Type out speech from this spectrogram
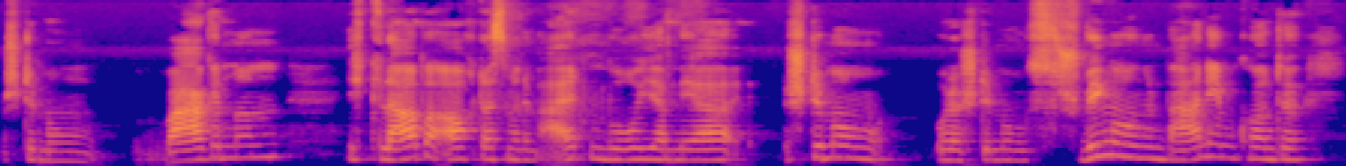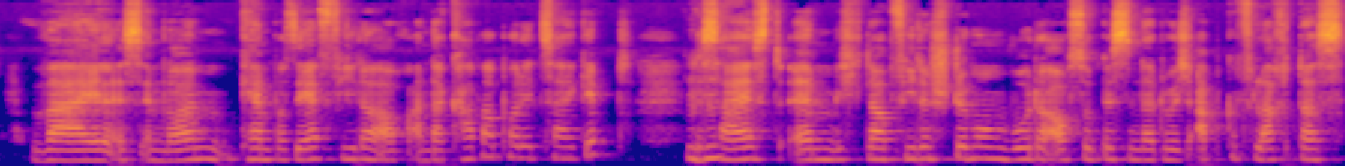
Stimmung wahrgenommen. Ich glaube auch, dass man im alten ja mehr Stimmung oder Stimmungsschwingungen wahrnehmen konnte, weil es im neuen Camper sehr viele auch Undercover-Polizei gibt. Das mhm. heißt, ähm, ich glaube, viele Stimmung wurde auch so ein bisschen dadurch abgeflacht, dass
